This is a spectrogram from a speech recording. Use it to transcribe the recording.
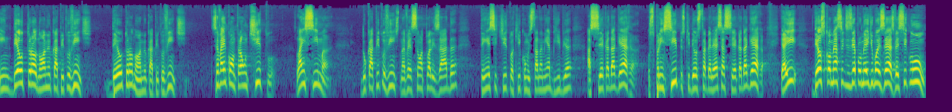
em Deuteronômio capítulo 20. Deuteronômio capítulo 20. Você vai encontrar um título lá em cima do capítulo 20, na versão atualizada, tem esse título aqui, como está na minha Bíblia, acerca da guerra. Os princípios que Deus estabelece acerca da guerra. E aí, Deus começa a dizer por meio de Moisés, versículo 1,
